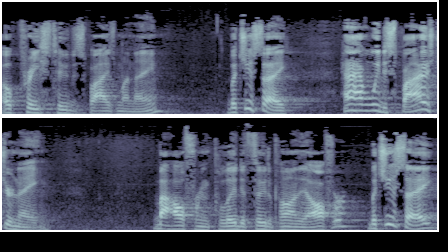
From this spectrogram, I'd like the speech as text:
O priests who despise my name. But you say, How have we despised your name? By offering polluted food upon the offer. But you say,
